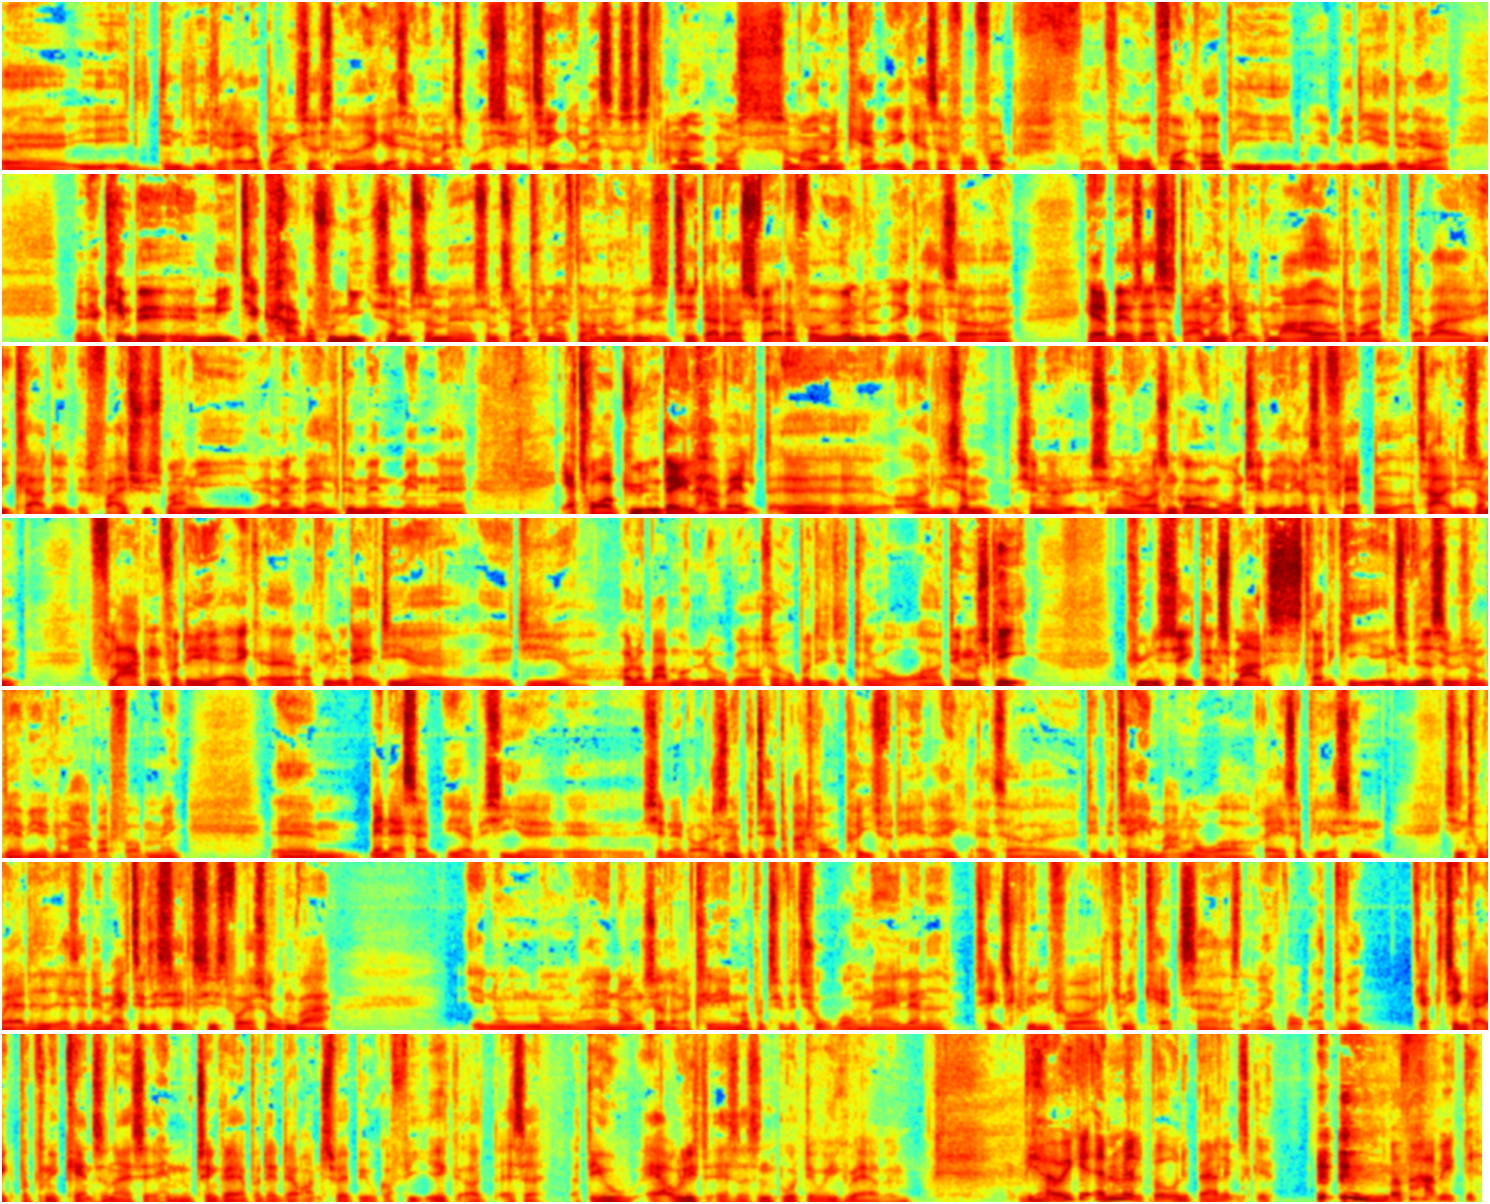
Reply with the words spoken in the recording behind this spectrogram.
øh, i, i den litterære branche og sådan noget. Ikke? Altså, når man skal ud og sælge ting, jamen, altså, så strammer man dem også så meget, man kan. Ikke? Altså, for, folk, for, for at råbe folk op i, i, midt i øh, den her den her kæmpe øh, mediekakofoni, som, som, øh, som samfundet efterhånden har udviklet sig til, der er det også svært at få ørenlyd, ikke? Altså, og her blev så altså strammet en gang på meget, og der var, der var helt klart et, et fejlsysmang i, hvad man valgte, men, men øh, jeg tror, at Gyldendal har valgt, øh, øh, og ligesom Jeanette Rossen går i morgen til, at jeg lægger sig fladt ned og tager ligesom flakken for det her, ikke? Øh, og Gyldendal, de, øh, øh, de holder bare munden lukket, og så håber de, det driver over. Og det er måske kynisk set den smarteste strategi. Indtil videre ser det ud som, det har virket meget godt for dem. Ikke? Øhm, men altså, jeg vil sige, øh, øh Jeanette Ottesen har betalt ret høj pris for det her. Ikke? Altså, øh, det vil tage hende mange år at reetablere sin, sin troværdighed. Altså, jeg mærkte til det selv sidst, hvor jeg så, hun var i nogle, nogle annoncer eller reklamer på TV2, hvor hun er et eller andet talskvinde for at knække cancer eller sådan noget, ikke? hvor at, du ved, jeg tænker ikke på knæk cancer, når jeg ser hende. Nu tænker jeg på den der åndssvage biografi, ikke? Og, altså, og det er jo ærgerligt. Altså, sådan burde det jo ikke være, vel? Vi har jo ikke anmeldt bogen i Berlingske. Hvorfor har vi ikke det?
